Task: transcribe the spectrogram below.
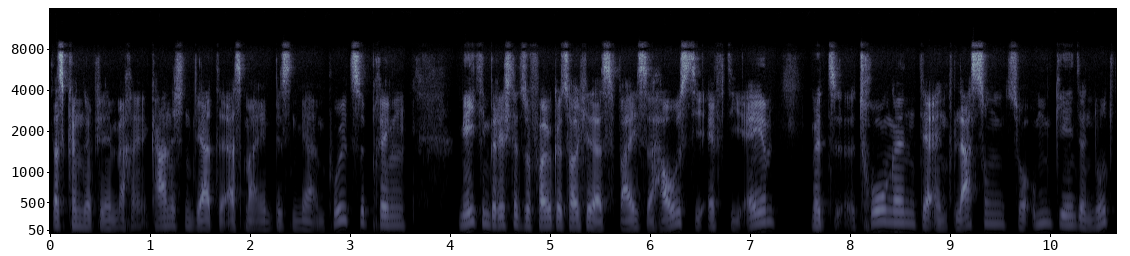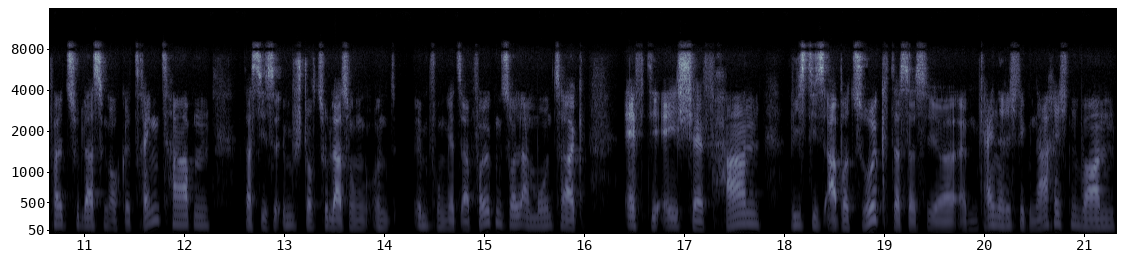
Das könnte für die amerikanischen Werte erstmal ein bisschen mehr Impulse bringen. Medienberichte zufolge soll hier das Weiße Haus, die FDA, mit Drohungen der Entlassung zur umgehenden Notfallzulassung auch gedrängt haben, dass diese Impfstoffzulassung und Impfung jetzt erfolgen soll am Montag. FDA-Chef Hahn wies dies aber zurück, dass das hier ähm, keine richtigen Nachrichten waren.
